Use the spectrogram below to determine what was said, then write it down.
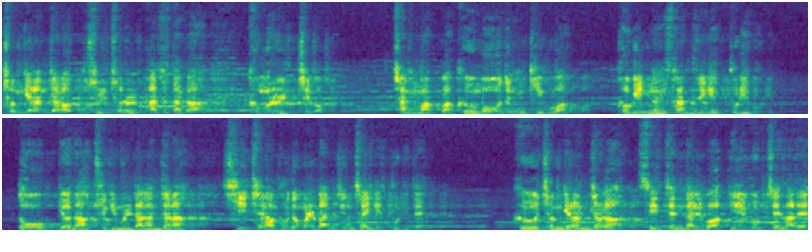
정결한 자가 우슬초를 가져다가 그물을 찍어 장막과 그 모든 기구와 거기 있는 사람들에게 뿌리고 또 뼈나 죽임을 당한 자나 시체나 무덤을 만진 자에게 뿌리되 그 정결한 자가 셋째 날과 일곱째 날에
